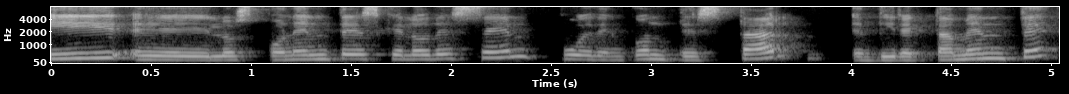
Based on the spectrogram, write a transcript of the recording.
y eh, los ponentes que lo deseen pueden contestar eh, directamente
